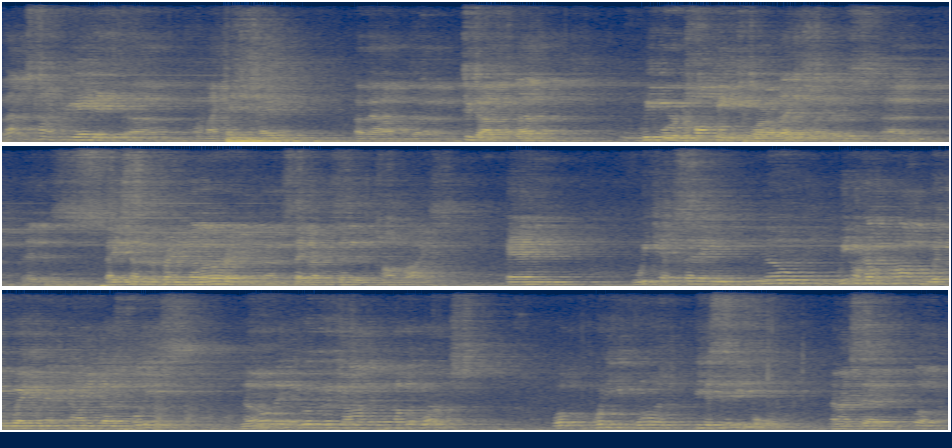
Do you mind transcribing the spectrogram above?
that was kind of created uh, on my kitchen table about uh, 2011. We were talking to our legislators, uh, State Senator Fran Millar and uh, State Representative Tom Rice. And we kept saying, no, we don't have a problem with the way Gwinnett County does police. No, they do a good job in public works. Well, what do you want to be a city for? And I said, look,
